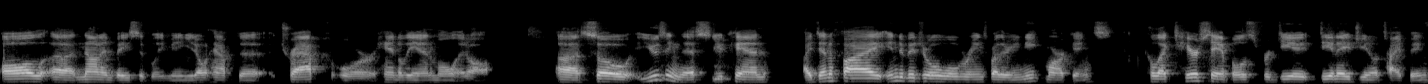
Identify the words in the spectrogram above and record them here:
all uh, non-invasively, meaning you don't have to trap or handle the animal at all. Uh, so using this, you can identify individual wolverines by their unique markings, collect hair samples for D DNA genotyping,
